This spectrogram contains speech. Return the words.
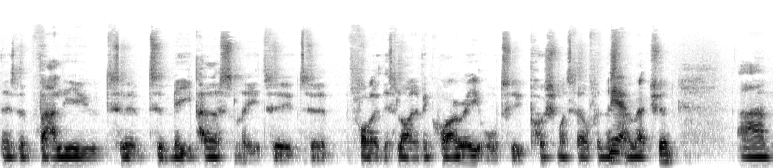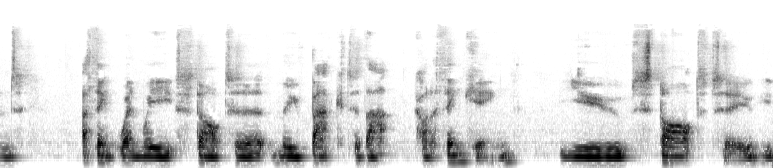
there's a value to, to me personally to to follow this line of inquiry or to push myself in this Yeah. direction and I think when we start to move back to that kind of thinking, you start to, you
